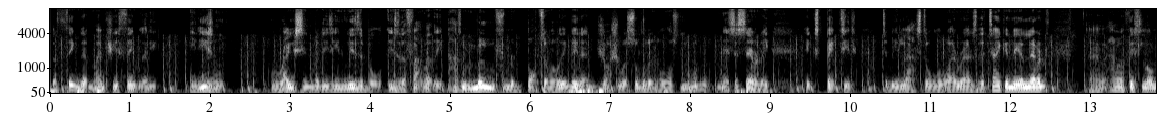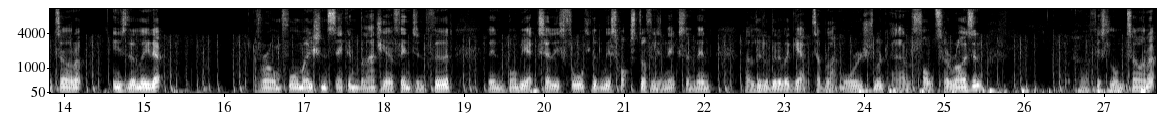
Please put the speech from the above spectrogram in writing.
the thing that makes you think that it, it isn't racing but is invisible is the fact that it hasn't moved from the bottom. With it being a Joshua Sutherland horse, you wouldn't necessarily expect it to be last all the way around. So they're taking the 11th, and Amethyst Lontana is the leader. From formation second, Bellagio Fenton third, then Bobby XL is fourth, Little Miss Hot Stuff is next, and then a little bit of a gap to Blackmore Instrument and False Horizon. Amethyst Lontana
